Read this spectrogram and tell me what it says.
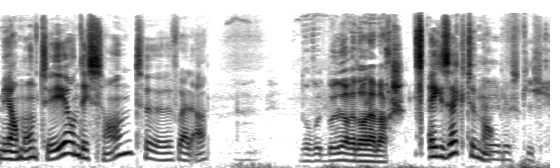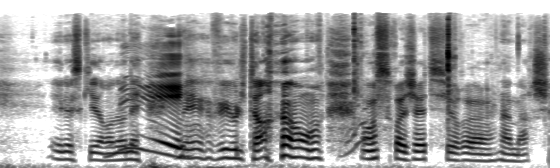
mais en montée, en descente, euh, voilà. Donc votre bonheur est dans la marche. Exactement. Et le ski. Et le ski de randonnée. Mais- Mais vu le temps, on, on se rejette sur euh, la marche.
